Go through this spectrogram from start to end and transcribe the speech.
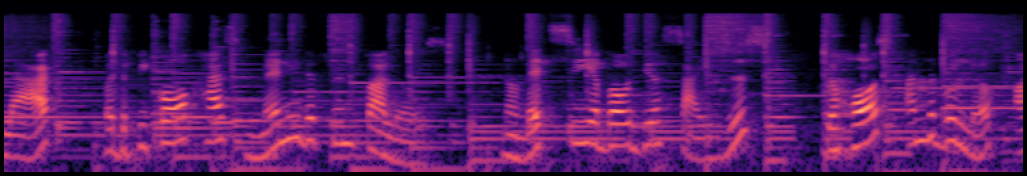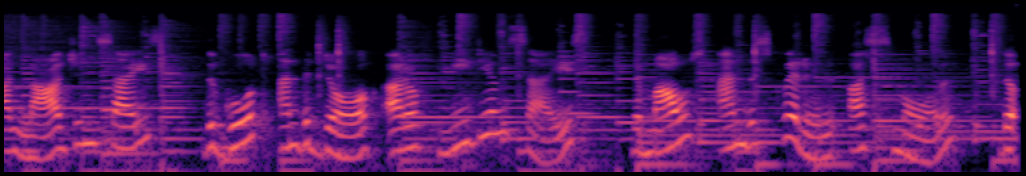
black, but the peacock has many different colors. Now let's see about their sizes. The horse and the bullock are large in size. The goat and the dog are of medium size. The mouse and the squirrel are small. The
